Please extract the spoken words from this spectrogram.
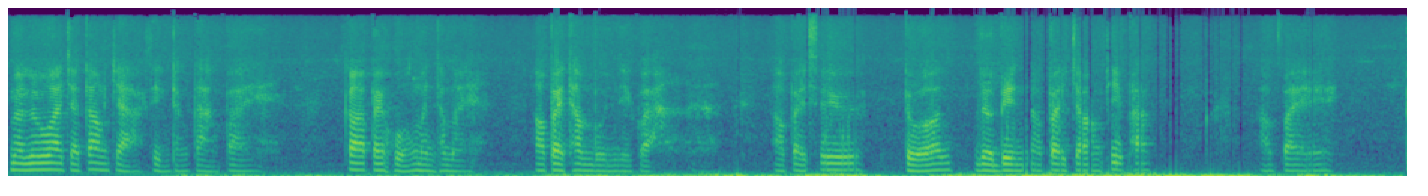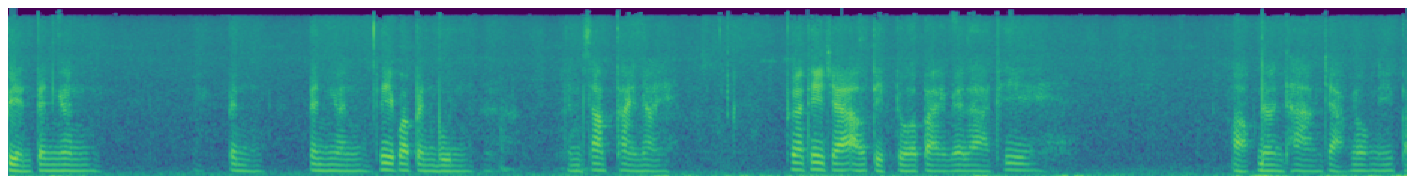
เมื่อรู้ว่าจะต้องจากสิ่งต่างๆไป ก็ไปหวงมันทำไม เอาไปทำบุญดีกว่า เอาไปซื้อตั๋วเรือบิน เอาไปจองที่พัก เอาไปเปลี่ยนเป็นเงิน เป็นเป็นเงินเรียกว่าเป็นบุญ เป็นทรัพย์ภายใน เพื่อที่จะเอาติดตัวไปเวลาที่ออกเดินทางจากโลกนี้ไป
